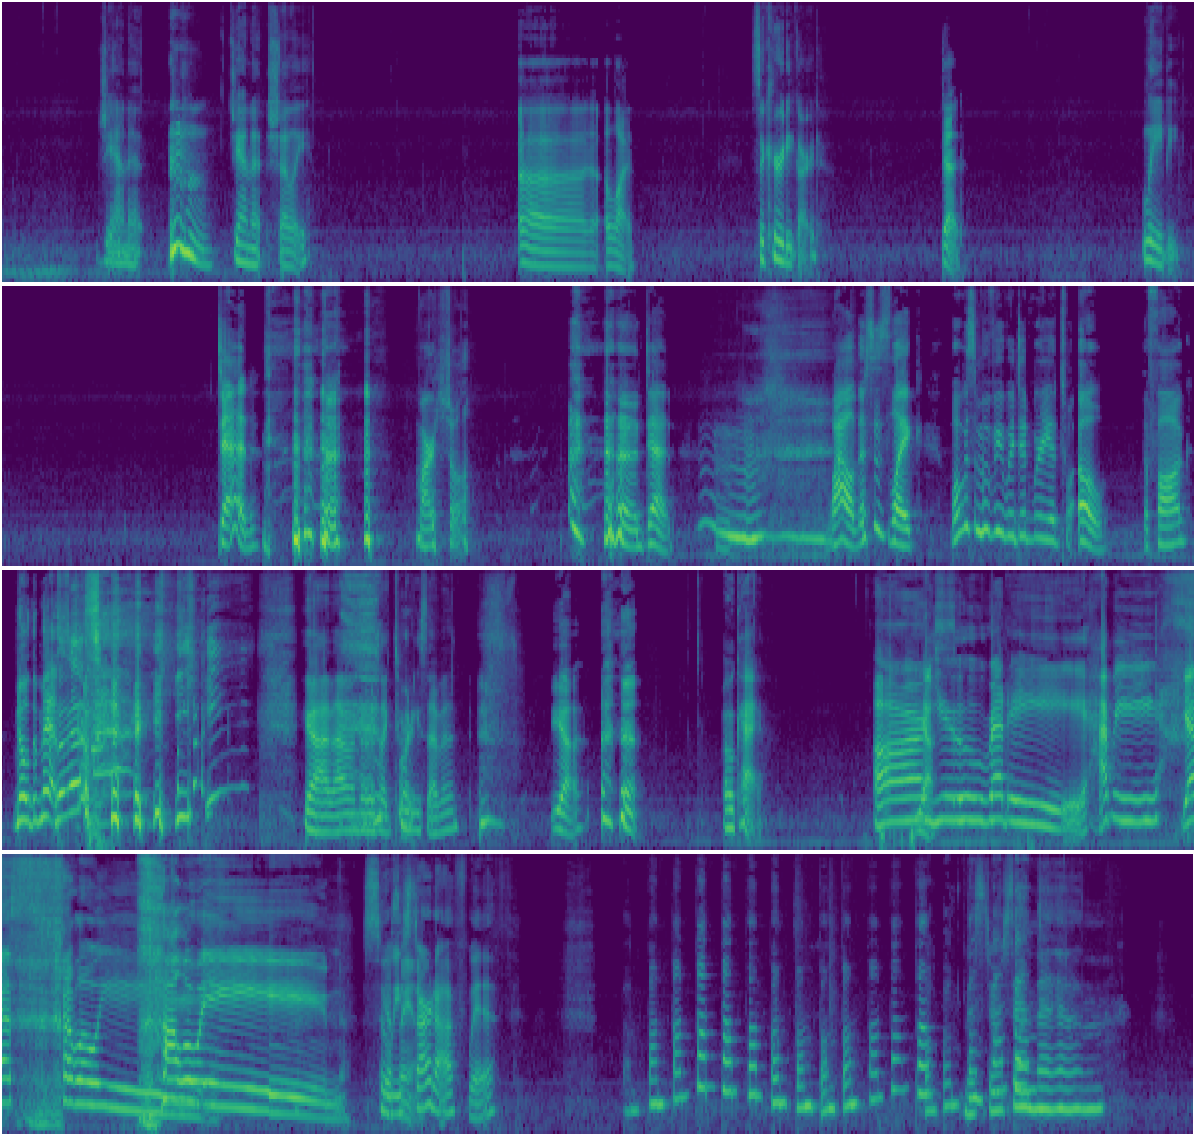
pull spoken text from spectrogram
Janet. Janet Shelley. Uh, alive. Security guard. Dead. Lady. Dead. Marshall. Dead. Hmm. Wow, this is like what was the movie we did where you had tw- oh the fog? No, the mist. The mist. yeah, that one. There was like twenty-seven. Yeah. okay. Are yes. you ready? Happy yes Halloween. Halloween. So yes, we start off with Mr. Sandman.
